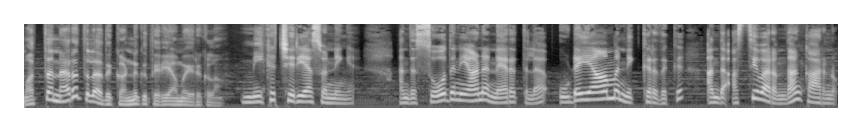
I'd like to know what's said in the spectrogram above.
மத்த நேரத்துல அது கண்ணுக்கு தெரியாம இருக்கலாம். மிகச்சரியா சொன்னீங்க. அந்த சோதனையான நேரத்துல உடையாம நிக்கிறதுக்கு அந்த அஸ்திவாரம் தான் காரணம்.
